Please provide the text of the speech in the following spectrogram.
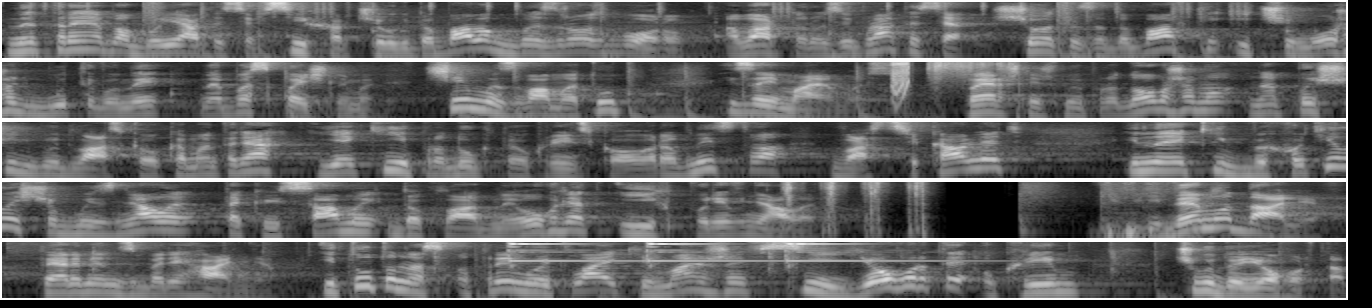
Не треба боятися всіх харчових добавок без розбору, а варто розібратися, що це за добавки і чи можуть бути вони небезпечними. Чим ми з вами тут і займаємось. Перш ніж ми продовжимо, напишіть, будь ласка, у коментарях, які продукти українського виробництва вас цікавлять, і на які б ви хотіли, щоб ми зняли такий самий докладний огляд і їх порівняли. Йдемо далі. Термін зберігання. І тут у нас отримують лайки майже всі йогурти, окрім чудо йогурта.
